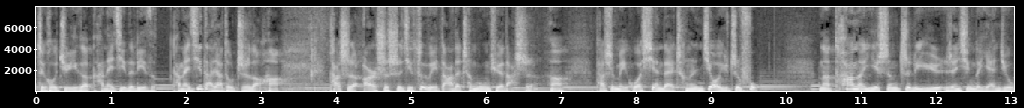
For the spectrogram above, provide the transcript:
最后举一个卡耐基的例子，卡耐基大家都知道哈，他是二十世纪最伟大的成功学大师啊，他是美国现代成人教育之父。那他呢，一生致力于人性的研究，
